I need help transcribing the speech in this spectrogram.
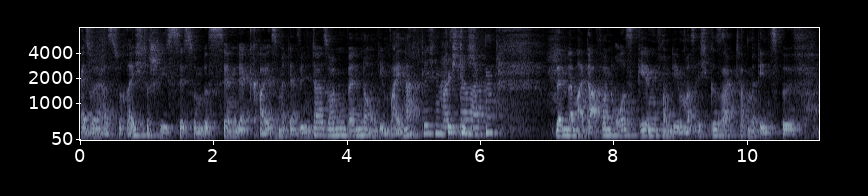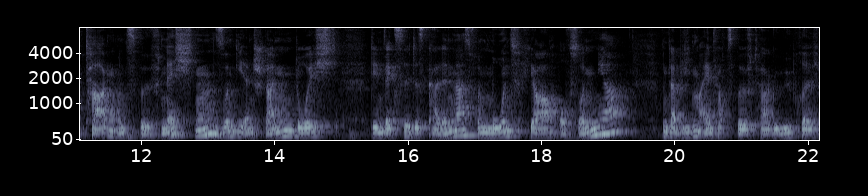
Also da hast du recht, es schließt sich so ein bisschen der Kreis mit der Wintersonnenwende und dem Weihnachtlichen, was Richtig. wir hatten. Wenn wir mal davon ausgehen, von dem, was ich gesagt habe, mit den zwölf Tagen und zwölf Nächten, sind die entstanden durch den Wechsel des Kalenders von Mondjahr auf Sonnenjahr. Und da blieben einfach zwölf Tage übrig.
